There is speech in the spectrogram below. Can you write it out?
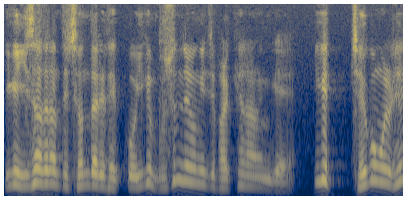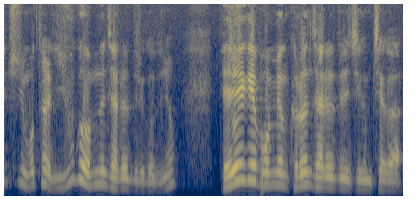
이게 이사들한테 전달이 됐고 이게 무슨 내용인지 밝혀라는 게 이게 제공을 해주지 못할 이유가 없는 자료들이거든요. 대개 보면 그런 자료들이 지금 제가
